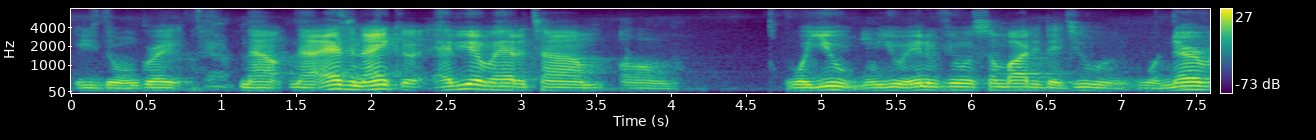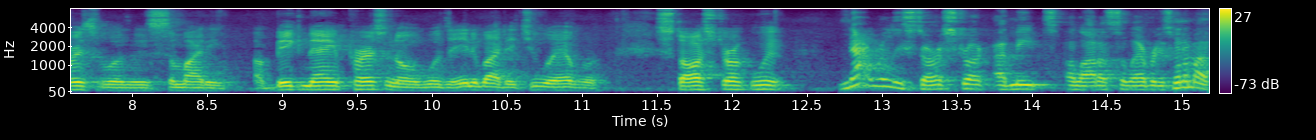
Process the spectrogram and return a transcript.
he's doing great. Yeah. Now, now as an anchor, have you ever had a time um, where you, when you were interviewing somebody, that you were, were nervous? Was it somebody a big name person, or was it anybody that you were ever starstruck with? Not really starstruck. I meet a lot of celebrities. One of my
